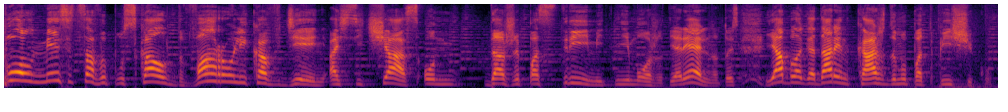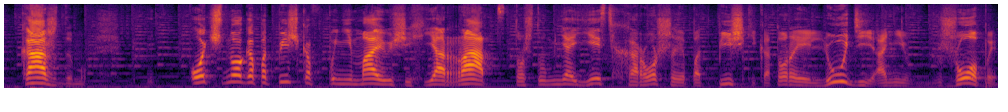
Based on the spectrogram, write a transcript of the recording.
полмесяца выпускал два ролика в день, а сейчас он даже постримить не может. Я реально, то есть я благодарен каждому подписчику. Каждому. Очень много подписчиков понимающих. Я рад, то, что у меня есть хорошие подписчики, которые люди, а не жопы.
